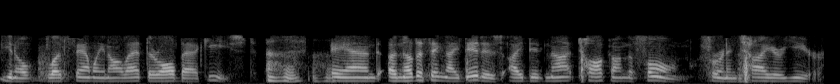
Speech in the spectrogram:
you know blood family and all that they're all back east Uh-huh, uh-huh. and another thing i did is i did not talk on the phone for an entire year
